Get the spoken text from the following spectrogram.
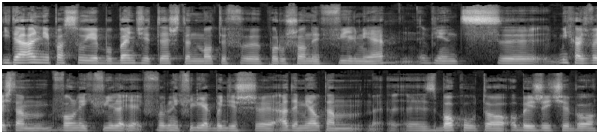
idealnie pasuje, bo będzie też ten motyw e, poruszony w filmie, więc e, Michał, weź tam w wolnej chwili, w wolnej chwili jak będziesz e, Adę miał tam z boku, to obejrzyjcie, bo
